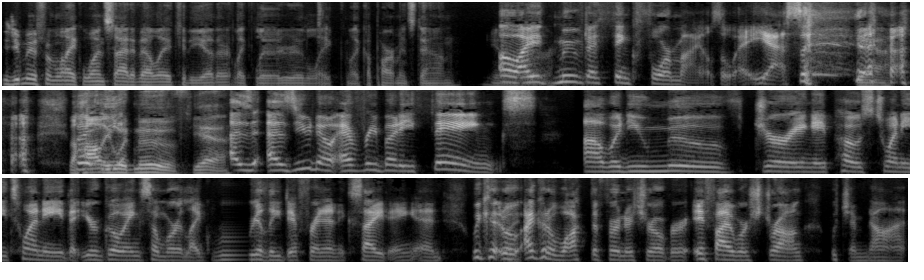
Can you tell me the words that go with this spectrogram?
Did you move from like one side of LA to the other, like literally like like apartments down? You know, oh, I moved, I think, four miles away. Yes. yeah. The Hollywood yeah, move. Yeah. As as you know, everybody thinks uh, when you move during a post 2020 that you're going somewhere like really different and exciting. And we could right. I could have walked the furniture over if I were strong, which I'm not.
